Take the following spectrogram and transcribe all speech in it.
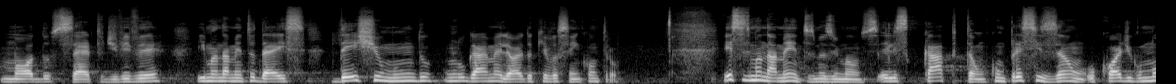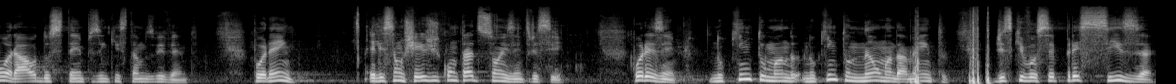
modo certo de viver. E mandamento 10. Deixe o mundo um lugar melhor do que você encontrou. Esses mandamentos, meus irmãos, eles captam com precisão o código moral dos tempos em que estamos vivendo. Porém, eles são cheios de contradições entre si. Por exemplo, no quinto, mando, no quinto não mandamento, diz que você precisa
